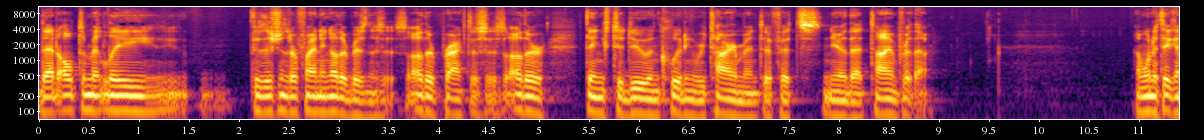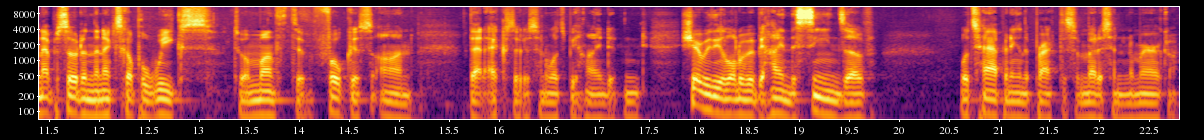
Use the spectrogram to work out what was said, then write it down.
that ultimately physicians are finding other businesses, other practices, other things to do, including retirement if it's near that time for them. I'm going to take an episode in the next couple weeks to a month to focus on that exodus and what's behind it and share with you a little bit behind the scenes of what's happening in the practice of medicine in America.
